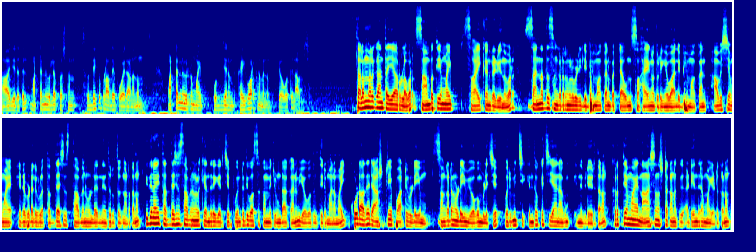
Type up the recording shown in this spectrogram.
സാഹചര്യത്തിൽ മട്ടന്നൂരിലെ പ്രശ്നം ശ്രദ്ധിക്കപ്പെടാതെ പോയതാണെന്നും മട്ടന്നൂരിനുമായി പൊതുജനം കൈകോർക്കണമെന്നും യോഗത്തിൽ ആവശ്യം. സ്ഥലം നൽകാൻ തയ്യാറുള്ളവർ സാമ്പത്തികമായി സഹായിക്കാൻ കഴിയുന്നവർ സന്നദ്ധ സംഘടനകൾ വഴി ലഭ്യമാക്കാൻ പറ്റാവുന്ന സഹായങ്ങൾ തുടങ്ങിയവ ലഭ്യമാക്കാൻ ആവശ്യമായ ഇടപെടലുകൾ തദ്ദേശ സ്ഥാപനങ്ങളുടെ നേതൃത്വത്തിൽ നടത്തണം. ഇതിനായി തദ്ദേശ സ്ഥാപനങ്ങൾ കേന്ദ്രീകരിച്ച് പുനരധിവാസ കമ്മിറ്റി ഉണ്ടാക്കാനും യോഗത്തിൽ തീരുമാനമായി. കൂടാതെ രാഷ്ട്രീയ പാർട്ടികളുടെയും സംഘടനകളുടെയും യോഗം വിളിച്ച് ഒരുമിച്ച് എന്തൊക്കെ ചെയ്യാനാകും എന്ന് വിലയിരുത്തണം. കൃത്യമായ നാശനഷ്ട കണക്ക് അടിയന്തരമായി എടുക്കണം.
